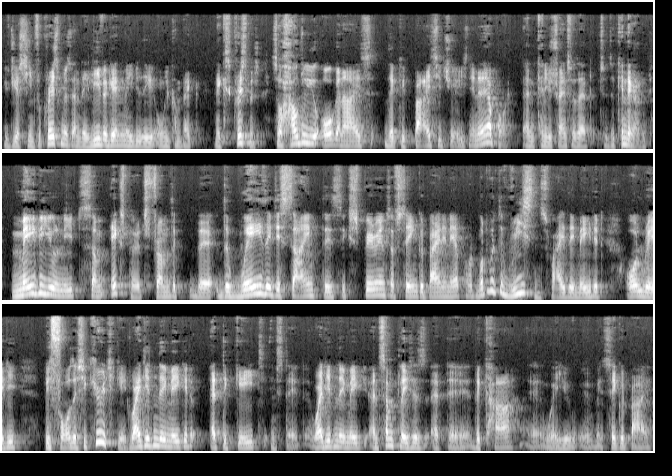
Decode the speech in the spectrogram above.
you've just seen for Christmas and they leave again. Maybe they only come back next Christmas. So how do you organize the goodbye situation in an airport? And can you transfer that to the kindergarten? Maybe you'll need some experts from the, the, the way they designed this experience of saying goodbye in an airport. What were the reasons why they made it already before the security gate? Why didn't they make it at the gate instead? Why didn't they make, and some places at the, the car uh, where you uh, say goodbye,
